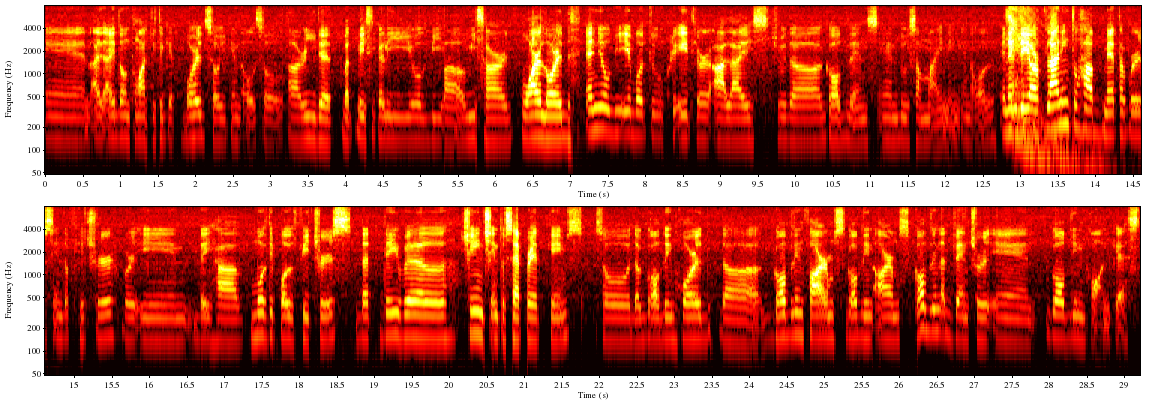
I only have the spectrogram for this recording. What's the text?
and I, I don't want you to get bored so you can also uh, read it. But basically you'll be a wizard warlord and you'll be able to create your allies through the goblins and do some mining and all. And then they are planning to have metaverse in the future wherein they have multiple features that they will change into separate games so the Goblin Horde, the Goblin Farms, Goblin Arms, Goblin Adventure, and Goblin Conquest.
